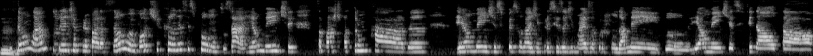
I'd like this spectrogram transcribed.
Uhum. Então, lá durante a preparação, eu vou ticando esses pontos. Ah, realmente, essa parte está truncada, realmente esse personagem precisa de mais aprofundamento, realmente esse final tá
